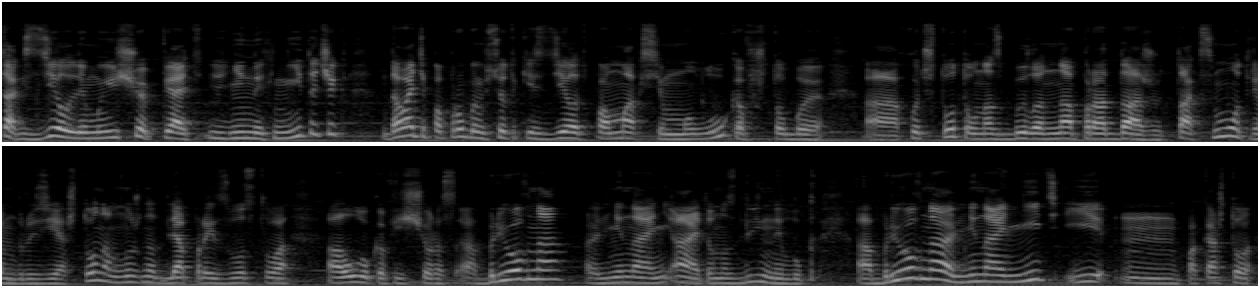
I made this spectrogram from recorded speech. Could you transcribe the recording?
Итак, сделали мы еще 5 льняных ниточек. Давайте попробуем все-таки сделать по максимуму луков, чтобы а, хоть что-то у нас было на продажу. Так, смотрим, друзья, что нам нужно для производства а, луков. Еще раз, а, бревна, льняная... А, это у нас длинный лук. А, бревна, льняная нить и пока что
